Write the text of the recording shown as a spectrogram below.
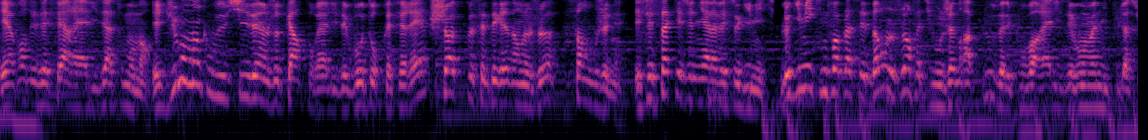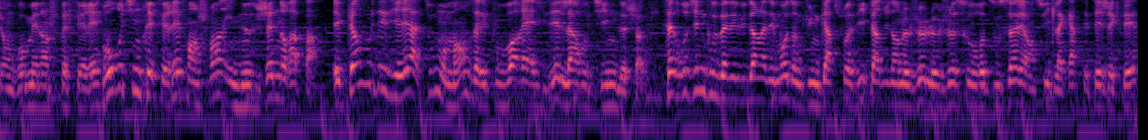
et avoir des effets à réaliser à tout moment. Et du moment que vous utilisez un jeu de cartes pour réaliser vos tours préférés, Choc peut s'intégrer dans le jeu sans vous gêner. Et c'est ça qui est génial avec ce gimmick. Le gimmick une fois placé dans le jeu en fait il vous gênera plus, vous allez pouvoir réaliser vos manipulations, vos mélanges préférés, vos routines préférées, franchement, il ne gênera pas. Et quand vous le désirez, à tout moment, vous allez pouvoir réaliser la routine de choc. Cette routine que vous avez vue dans la démo, donc une carte choisie, perdue dans le jeu, le jeu s'ouvre tout seul et ensuite la carte est éjectée.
